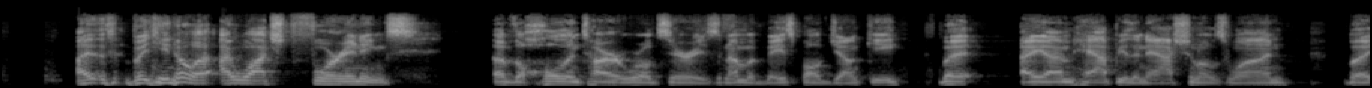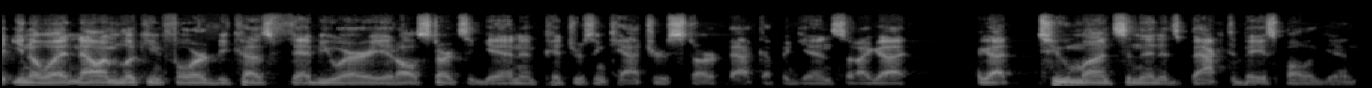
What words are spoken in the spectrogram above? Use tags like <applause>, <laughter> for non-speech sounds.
I but you know what? I watched four innings of the whole entire World Series, and I'm a baseball junkie. But I am happy the Nationals won. But you know what? Now I'm looking forward because February it all starts again and pitchers and catchers start back up again. So I got I got two months and then it's back to baseball again.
